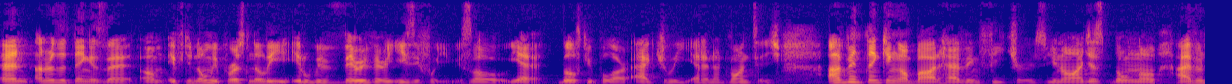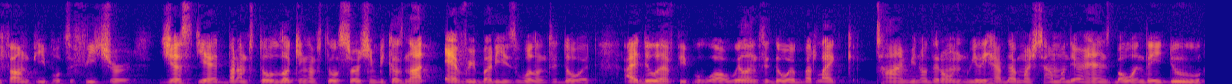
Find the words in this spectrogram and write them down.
And another thing is that um, if you know me personally, it will be very very easy for you. So yeah, those people are actually at an advantage. I've been thinking about having features. You know, I just don't know. I haven't found people to feature just yet, but I'm still looking, I'm still searching because not everybody is willing to do it. I do have people who are willing to do it, but like time, you know, they don't really have that much time on their hands, but when they do,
